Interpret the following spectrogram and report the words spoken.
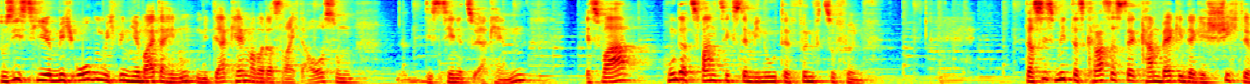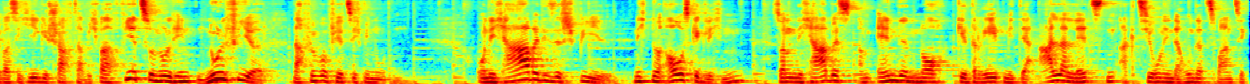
du siehst hier mich oben, ich bin hier weiterhin unten mit der Cam, aber das reicht aus, um die Szene zu erkennen. Es war 120. Minute 5 zu 5. Das ist mit das krasseste Comeback in der Geschichte, was ich je geschafft habe. Ich war 4 zu 0 hinten, 0-4 nach 45 Minuten. Und ich habe dieses Spiel nicht nur ausgeglichen, sondern ich habe es am Ende noch gedreht mit der allerletzten Aktion in der 120.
